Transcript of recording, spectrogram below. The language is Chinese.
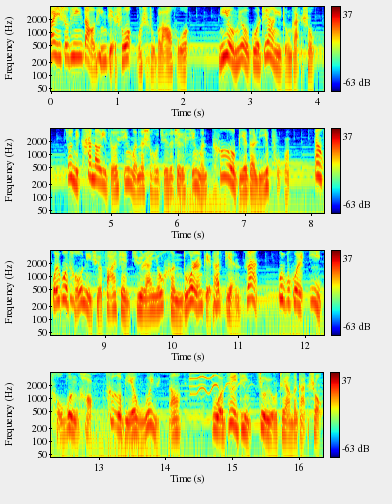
欢迎收听道听解说，我是主播老虎。你有没有过这样一种感受？就你看到一则新闻的时候，觉得这个新闻特别的离谱，但回过头你却发现，居然有很多人给他点赞，会不会一头问号，特别无语呢？我最近就有这样的感受。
